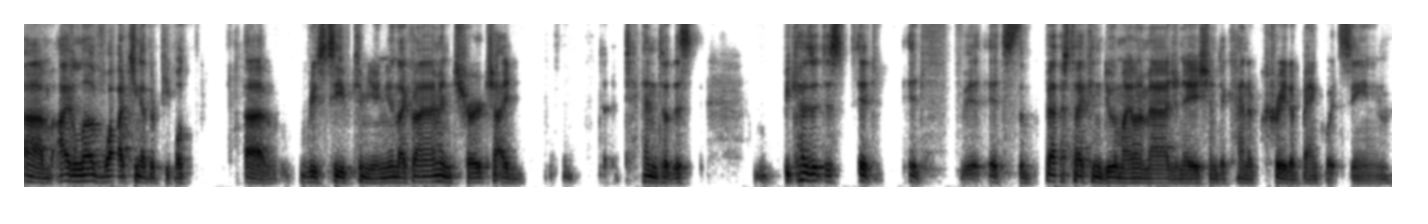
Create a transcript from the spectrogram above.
Um, I love watching other people uh, receive communion. Like when I'm in church, I tend to this because it just it it it's the best I can do in my own imagination to kind of create a banquet scene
